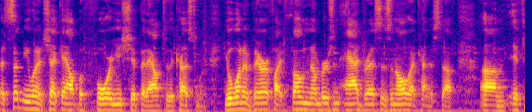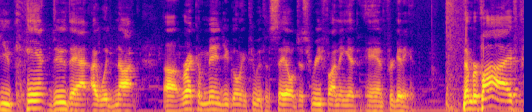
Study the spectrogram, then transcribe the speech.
that's something you want to check out before you ship it out to the customer. You'll want to verify phone numbers and addresses and all that kind of stuff. Um, if you can't do that I would not uh, recommend you going through with the sale just refunding it and forgetting it number five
